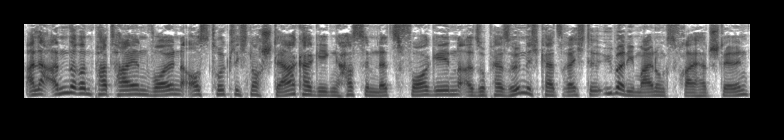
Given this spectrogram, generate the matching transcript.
Alle anderen Parteien wollen ausdrücklich noch stärker gegen Hass im Netz vorgehen, also Persönlichkeitsrechte über die Meinungsfreiheit stellen.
